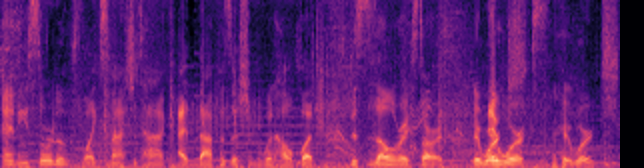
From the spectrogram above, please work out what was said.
any sort of like smash attack in that position would help, but this is LRA start. It works. It works. it works.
